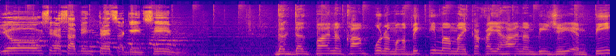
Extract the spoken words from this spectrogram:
yung sinasabing threats against him. Dagdag pa ng kampo ng mga biktima may kakayahan ng BJMP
